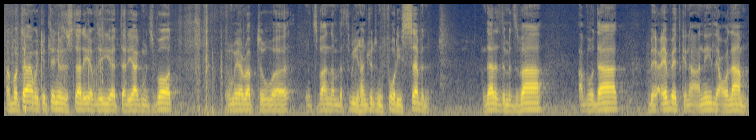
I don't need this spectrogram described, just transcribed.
Rabotai, we continue the study of the uh, Tariag Mitzvot, and we are up to uh, mitzvah number 347. And that is the mitzvah Avodat Be'eved Kena'ani Le'olam.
